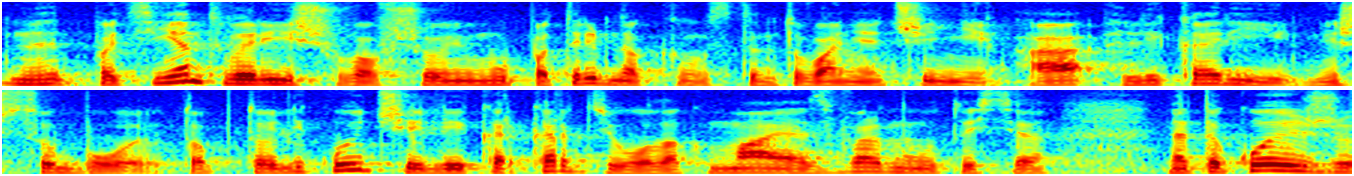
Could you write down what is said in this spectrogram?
не пацієнт вирішував, що йому потрібно стентування чи ні, а лікарі між собою. Тобто лікуючий лікар-кардіолог має звернутися на такою ж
